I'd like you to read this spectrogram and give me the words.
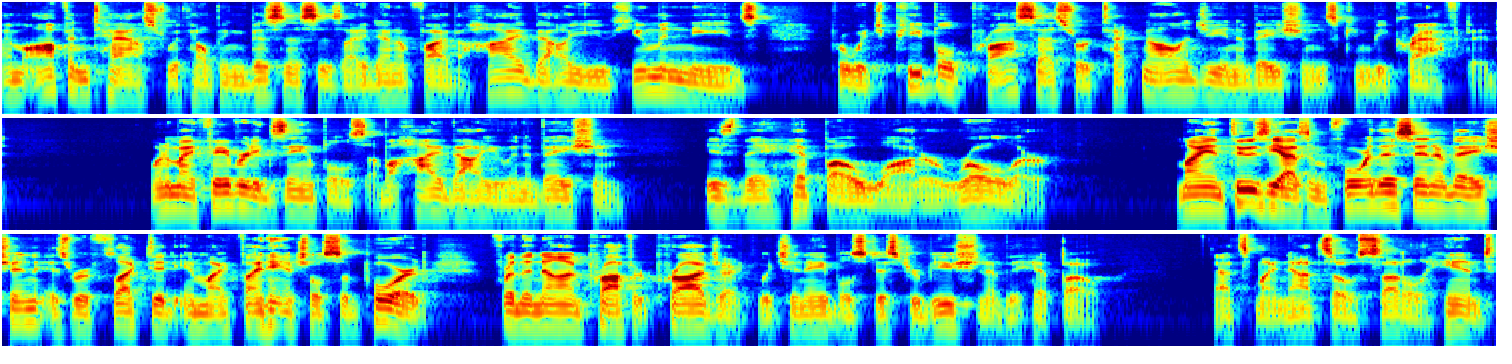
I'm often tasked with helping businesses identify the high value human needs for which people, process, or technology innovations can be crafted. One of my favorite examples of a high value innovation is the Hippo Water Roller. My enthusiasm for this innovation is reflected in my financial support for the nonprofit project which enables distribution of the Hippo. That's my not so subtle hint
